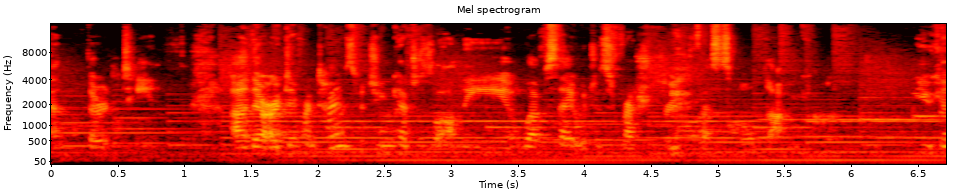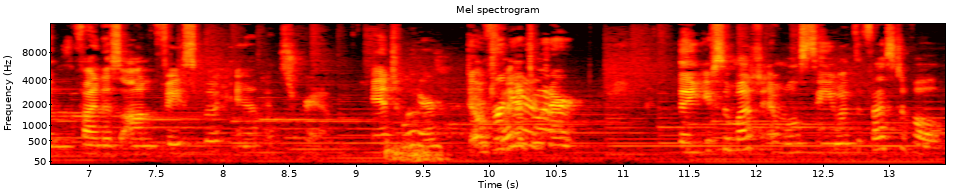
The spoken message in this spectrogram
and 13th. Uh, there are different times, but you can catch us on the website, which is freshfruitfestival.com. You can find us on Facebook and Instagram. And Twitter. Don't forget Twitter. Twitter. Thank you so much, and we'll see you at the festival.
